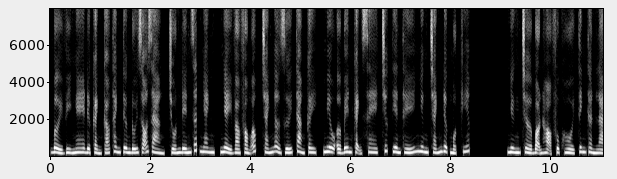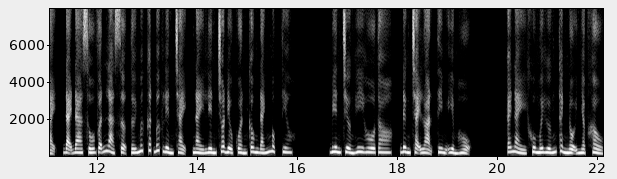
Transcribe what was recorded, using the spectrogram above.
bởi vì nghe được cảnh cáo thanh tương đối rõ ràng, trốn đến rất nhanh, nhảy vào phòng ốc tránh ở dưới tàng cây, miêu ở bên cạnh xe trước tiên thế nhưng tránh được một kiếp. Nhưng chờ bọn họ phục hồi tinh thần lại, đại đa số vẫn là sợ tới mức cất bước liền chạy, này liền cho điều quần công đánh mục tiêu. Biên trường hy hô to, đừng chạy loạn tìm yểm hộ. Cái này khu mới hướng thành nội nhập khẩu,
